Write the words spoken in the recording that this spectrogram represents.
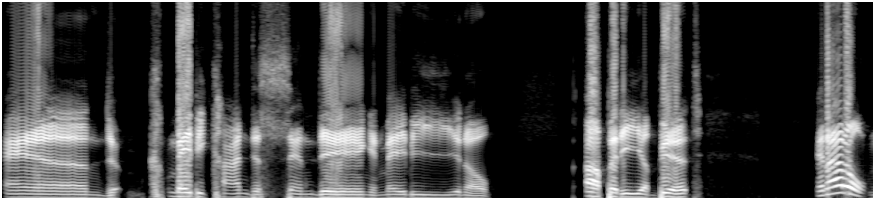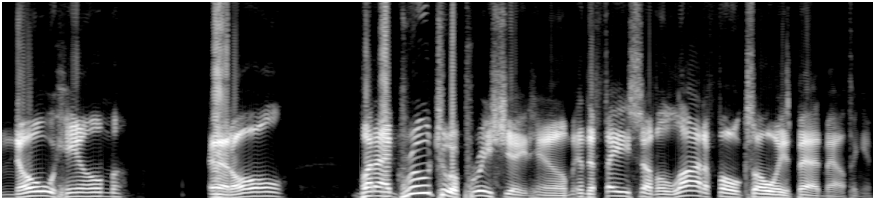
and maybe condescending and maybe, you know, uppity a bit. And I don't know him at all, but I grew to appreciate him in the face of a lot of folks always bad mouthing him.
